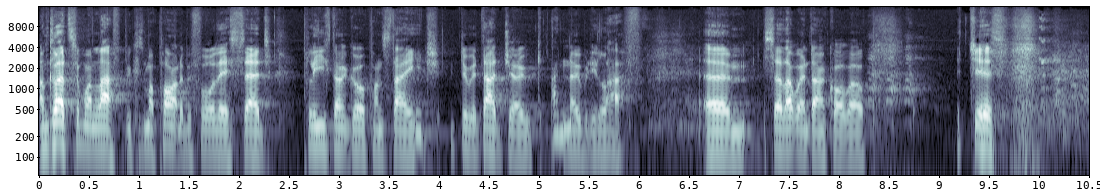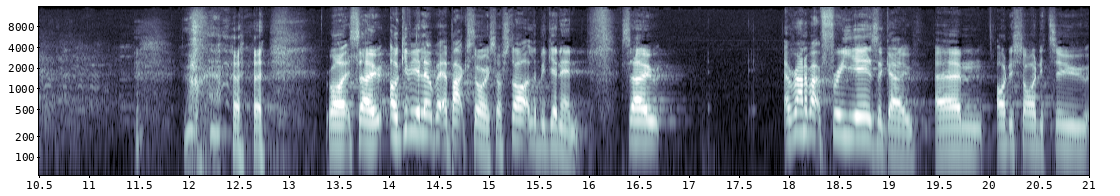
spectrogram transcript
I'm glad someone laughed because my partner before this said, please don't go up on stage, do a dad joke, and nobody laugh. Um, so that went down quite well. Cheers. right, so I'll give you a little bit of backstory. So I'll start at the beginning. So around about three years ago, um, I decided to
